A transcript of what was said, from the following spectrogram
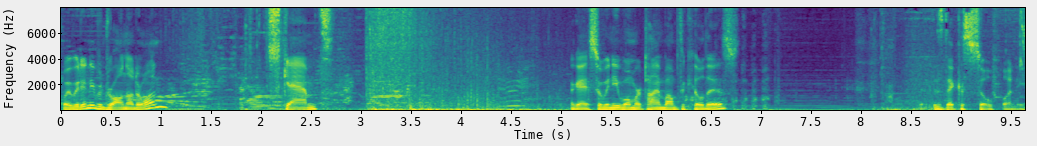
Wait, we didn't even draw another one? Scammed. Okay, so we need one more time bomb to kill this. This deck is so funny.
